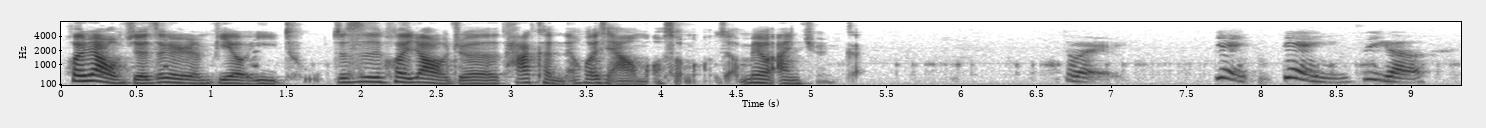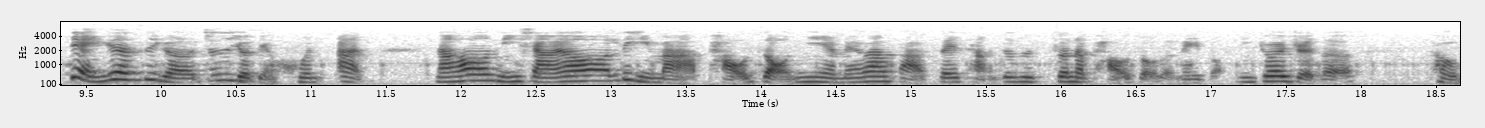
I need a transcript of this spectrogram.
会让我觉得这个人别有意图，就是会让我觉得他可能会想要毛手毛脚，没有安全感。对，电电影是一个电影院是一个就是有点昏暗，然后你想要立马跑走，你也没办法非常就是真的跑走的那种，你就会觉得很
